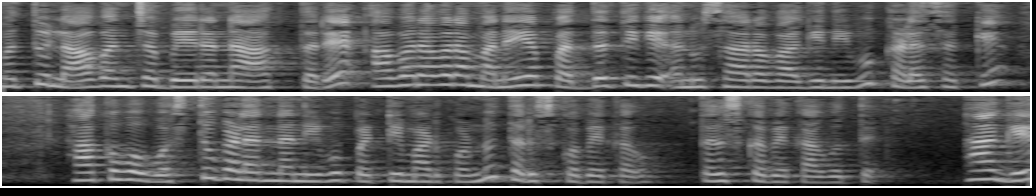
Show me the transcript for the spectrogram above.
ಮತ್ತು ಲಾವಂಚ ಬೇರನ್ನ ಹಾಕ್ತಾರೆ. ಅವರವರ ಮನೆಯ ಪದ್ಧತಿಗೆ ಅನುಸಾರವಾಗಿ ನೀವು ಕಳಸಕ್ಕೆ ಹಾಕುವ ವಸ್ತುಗಳನ್ನು ನೀವು ಪಟ್ಟಿ ಮಾಡಿಕೊಂಡು ತರಿಸ್ಕೋಬೇಕ, ತರಿಸ್ಕೋಬೇಕಾಗುತ್ತೆ. ಹಾಗೆ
